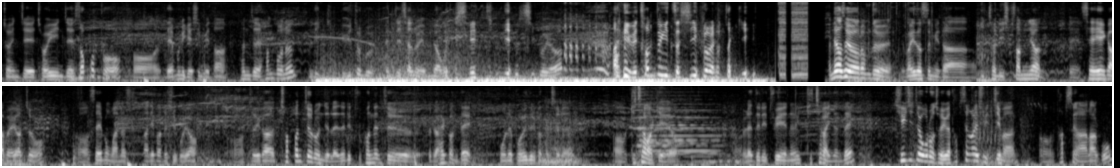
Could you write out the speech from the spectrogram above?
저 이제 저희 이제 서포터 어, 네 분이 계십니다. 현재 한 분은 리, 유튜브 현재 채널 운영하고 계신 김리현 씨고요. 아니 왜 천둥이 쳐 씨발 갑자기. 안녕하세요 여러분들. 마이더스입니다. 2023년 네, 새해가 밝았죠 어, 새해 복 많으, 많이 받으시고요. 어, 저희가 첫 번째로 이제 레데리 2 컨텐츠를 할 건데 오늘 보여드릴 컨텐츠는 어, 기차 막기예요. 어, 레데리 2에는 기차가 있는데 실질적으로 저희가 탑승할 수 있지만 어, 탑승 안 하고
